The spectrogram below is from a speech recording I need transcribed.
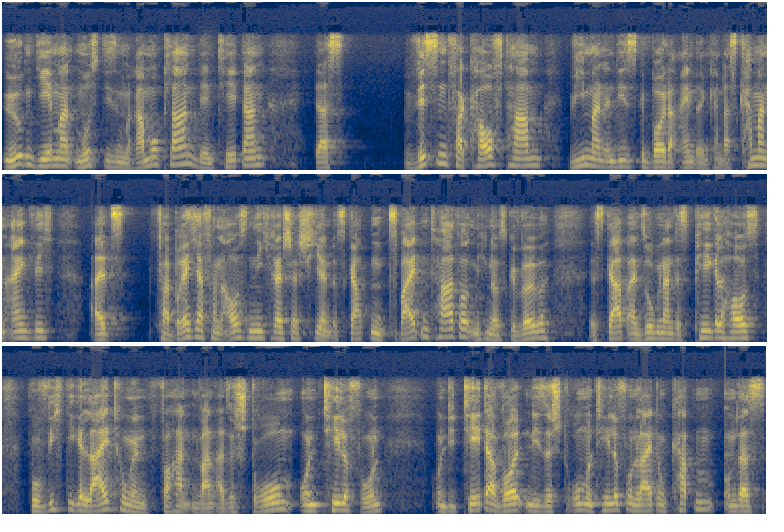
Irgendjemand muss diesem Ramo-Clan, den Tätern, das Wissen verkauft haben, wie man in dieses Gebäude eindringen kann. Das kann man eigentlich als Verbrecher von außen nicht recherchieren. Es gab einen zweiten Tatort, nicht nur das Gewölbe. Es gab ein sogenanntes Pegelhaus, wo wichtige Leitungen vorhanden waren, also Strom und Telefon. Und die Täter wollten diese Strom- und Telefonleitung kappen, um das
